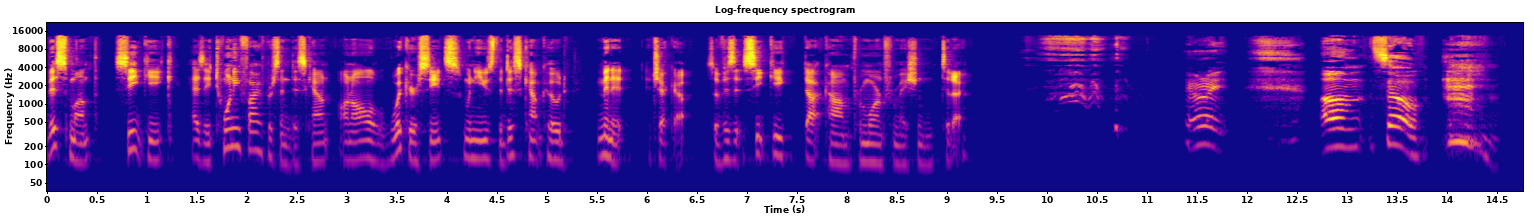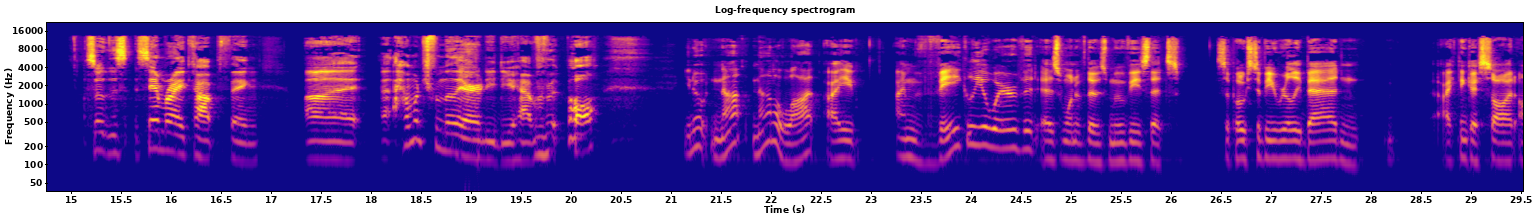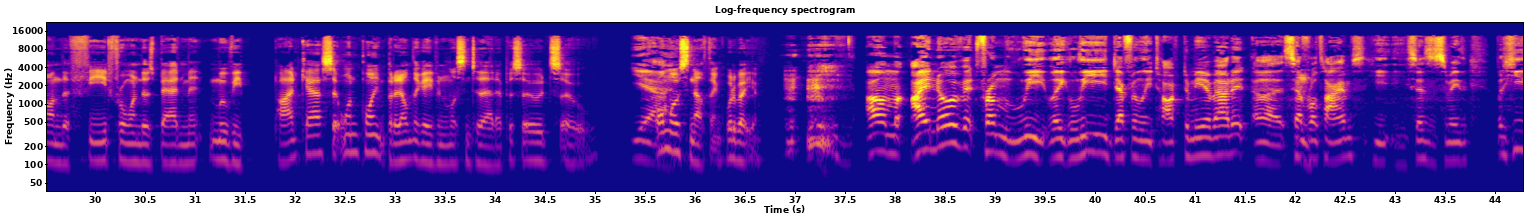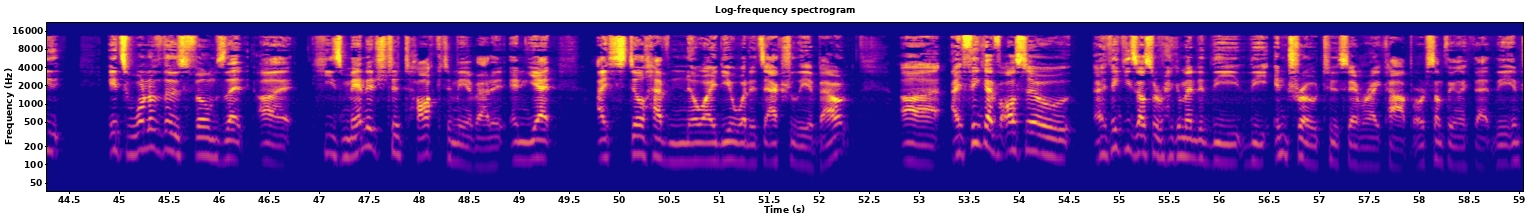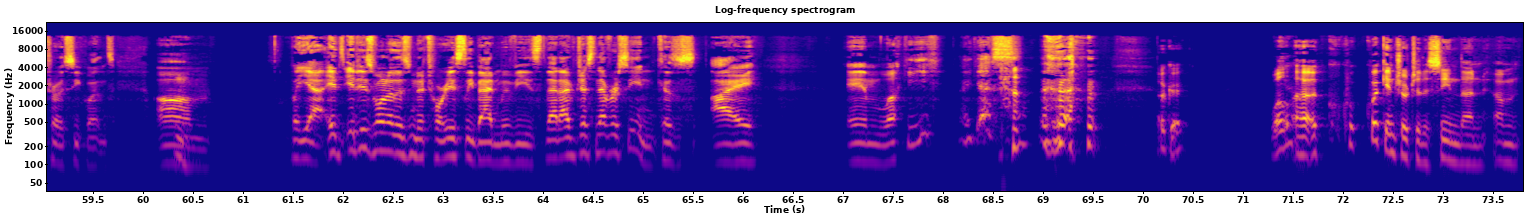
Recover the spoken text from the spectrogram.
this month, SeatGeek has a 25% discount on all wicker seats when you use the discount code MINUTE at checkout. So visit SeatGeek.com for more information today. All right. Um. So, so this Samurai Cop thing. Uh, how much familiarity do you have with it, Paul? You know, not not a lot. I I'm vaguely aware of it as one of those movies that's supposed to be really bad, and I think I saw it on the feed for one of those bad mi- movie podcasts at one point, but I don't think I even listened to that episode. So Yeah. almost nothing. What about you? Um, I know of it from Lee. Like Lee definitely talked to me about it uh, several times. He he says it's amazing, but he it's one of those films that uh, he's managed to talk to me about it, and yet I still have no idea what it's actually about. Uh, I think I've also I think he's also recommended the the intro to Samurai Cop or something like that, the intro sequence. Um, But yeah, it it is one of those notoriously bad movies that I've just never seen because I am lucky, I guess. Okay. Well, uh, a qu- quick intro to the scene then. Um,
